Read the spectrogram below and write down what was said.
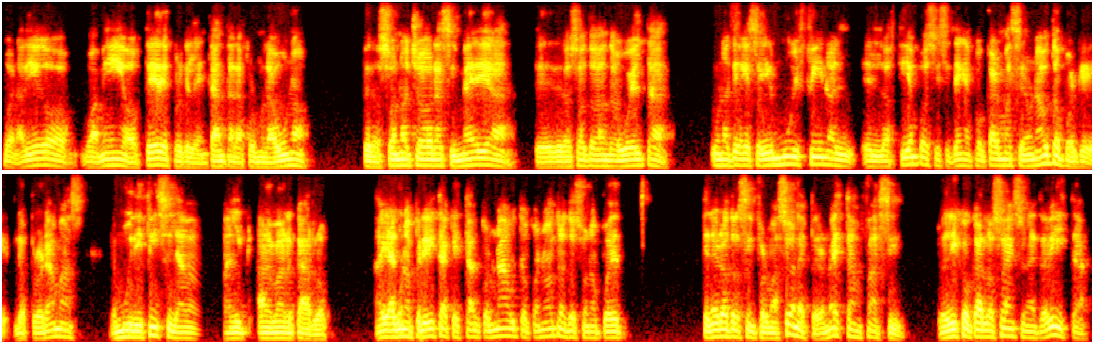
bueno, a Diego o a mí o a ustedes, porque le encanta la Fórmula 1, pero son ocho horas y media de, de los autos dando vuelta. Uno tiene que seguir muy fino en, en los tiempos y se tiene que enfocar más en un auto porque los programas es muy difícil abarcarlo. Hay algunos periodistas que están con un auto, con otro, entonces uno puede tener otras informaciones, pero no es tan fácil. Lo dijo Carlos Sainz en una entrevista.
